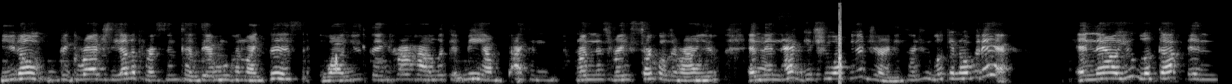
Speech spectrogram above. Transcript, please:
You don't begrudge the other person because they're moving like this while you think, ha ha, look at me. I'm, I can run this race circles around you. And then that gets you off your journey because you're looking over there. And now you look up and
